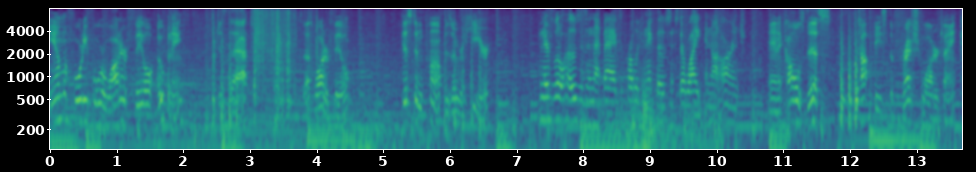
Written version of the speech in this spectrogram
M44 water fill opening, which is that. So that's water fill. Piston pump is over here. and there's little hoses in that bag to probably connect those since they're white and not orange. And it calls this top piece the fresh water tank.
